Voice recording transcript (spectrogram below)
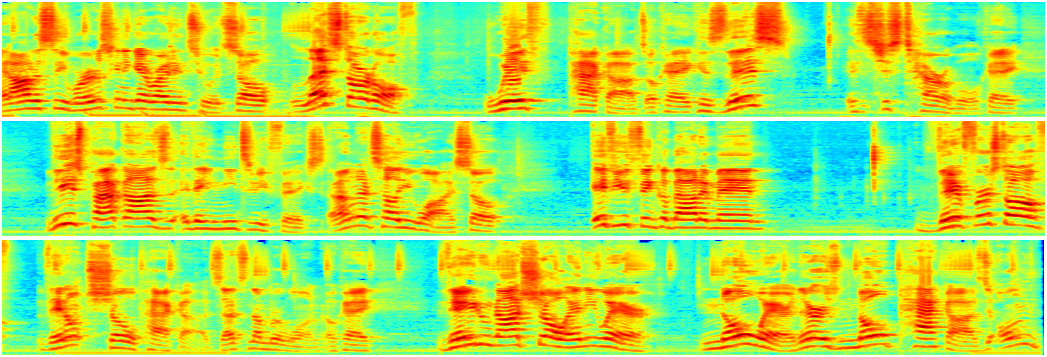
and honestly, we're just going to get right into it. So, let's start off with pack odds, okay? Because this is just terrible, okay? These pack odds, they need to be fixed, and I'm going to tell you why. So, if you think about it, man, they're, first off, they don't show pack odds. That's number one, okay? They do not show anywhere Nowhere. There is no pack odds. The only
